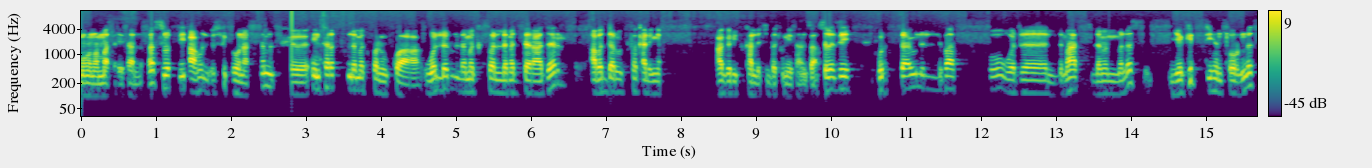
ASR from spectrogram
መሆኗን ማሳየት አለባት። ስለዚህ አሁን እሱ ይሆናል። interest ን ለመክፈል እንኳ ወለዱን ለመክፈል ለመደራደር አበዳሪዎች ፈቃደኛ ሀገሪቱ ካለችበት ሁኔታ አንጻር፣ ስለዚህ ጉዳዩን እልባት ወደ ልማት ለመመለስ የግድ ይህን ጦርነት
